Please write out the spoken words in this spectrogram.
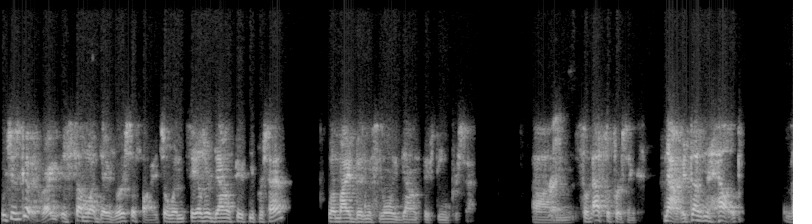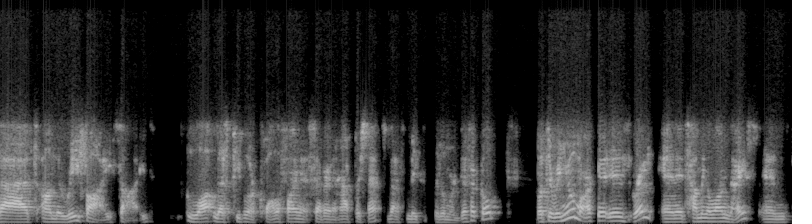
which is good, right? It's somewhat diversified. So when sales are down 50%, well, my business is only down 15%. Um, right. So that's the first thing. Now, it doesn't help that on the refi side, a lot less people are qualifying at 7.5%. So that makes it a little more difficult. But the renewal market is great and it's humming along nice. And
